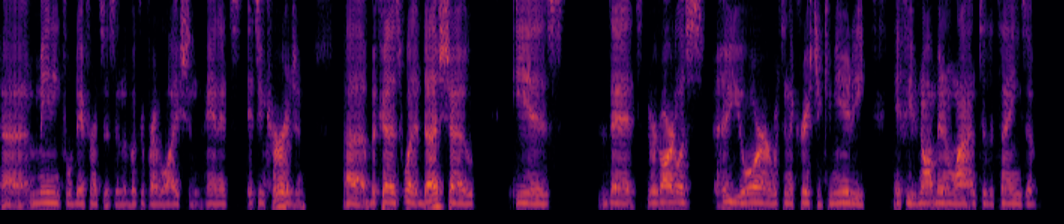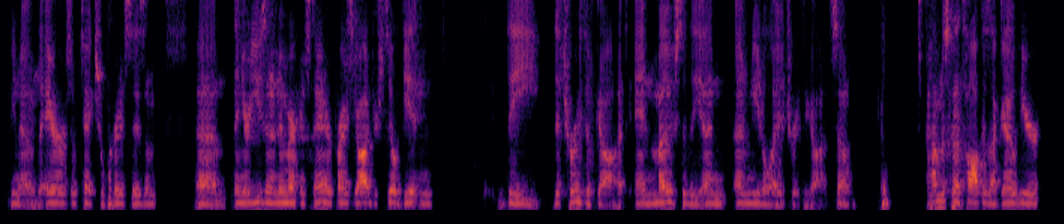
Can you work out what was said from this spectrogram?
uh, meaningful differences in the book of Revelation. And it's, it's encouraging uh, because what it does show is that regardless who you are within the Christian community, if you've not been enlightened to the things of, you know, the errors of textual criticism, um, and you're using a New American Standard, praise God, you're still getting the the truth of God and most of the un, unmutilated truth of God. So I'm just going to talk as I go here.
